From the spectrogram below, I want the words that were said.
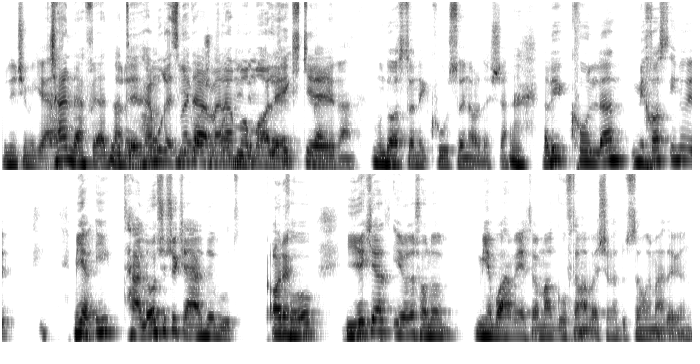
می‌دونی چی میگه؟ چند دفعه البته آره. همون قسمت اول هم با مالک که اون داستان کورس و اینا رو داشتن. ولی کلا می‌خواست اینو میگم این تلاششو کرده بود. آره. خب یکی از ایراداش حالا میگم با همه احترام من گفتم اولش چقدر دوست دارم مهدویان.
